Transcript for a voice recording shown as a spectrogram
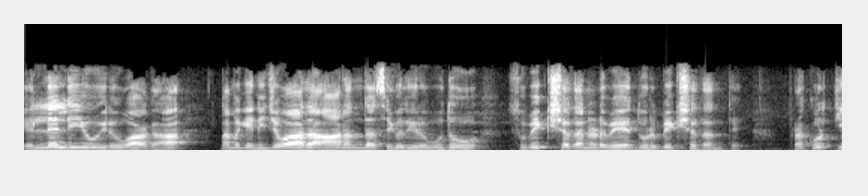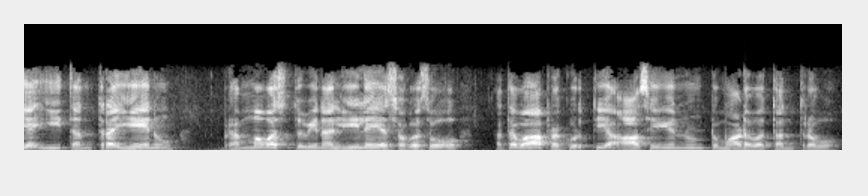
ಎಲ್ಲೆಲ್ಲಿಯೂ ಇರುವಾಗ ನಮಗೆ ನಿಜವಾದ ಆನಂದ ಸಿಗದಿರುವುದು ಸುಭಿಕ್ಷದ ನಡುವೆ ದುರ್ಭಿಕ್ಷದಂತೆ. ಪ್ರಕೃತಿಯ ಈ ತಂತ್ರ ಏನು? ಬ್ರಹ್ಮವಸ್ತುವಿನ ಲೀಲೆಯ ಸೊಗಸೋ ಅಥವಾ ಪ್ರಕೃತಿಯ ಆಸೆಯನ್ನುಂಟು ಮಾಡುವ ತಂತ್ರವೋ?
